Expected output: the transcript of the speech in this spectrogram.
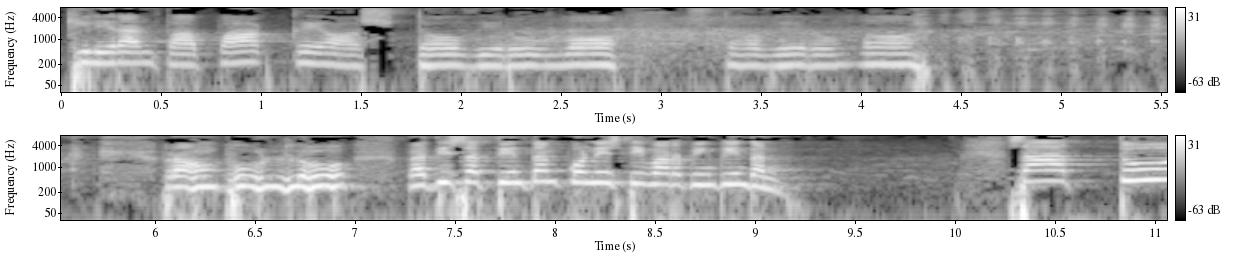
giliran bapak ke astagfirullah astagfirullah. Rong puluh. Berarti setinten pun istighfar ping pinten satu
